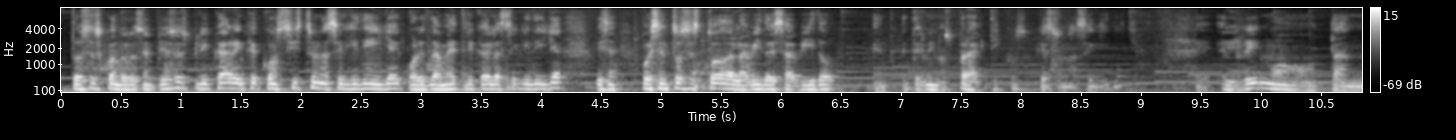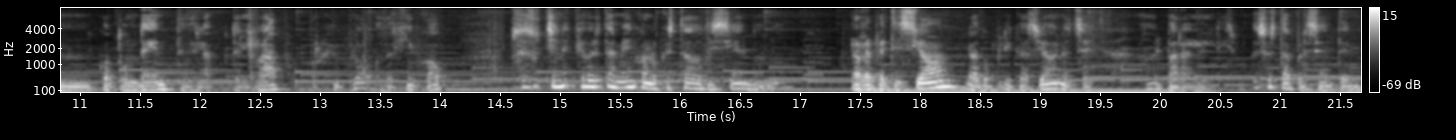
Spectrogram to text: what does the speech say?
Entonces cuando les empiezo a explicar en qué consiste una seguidilla y cuál es la métrica de la seguidilla, dicen, pues entonces toda la vida he sabido, en, términos prácticos, que es una seguidilla. El ritmo tan contundente del rap, por ejemplo, o del hip hop, pues eso tiene que ver también con lo que he estado diciendo, ¿no? La repetición, la duplicación, etc. El paralelismo. Eso está presente en,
